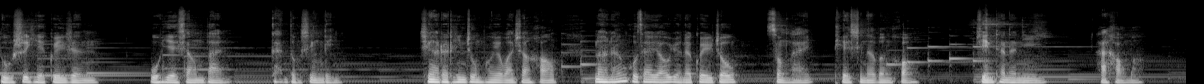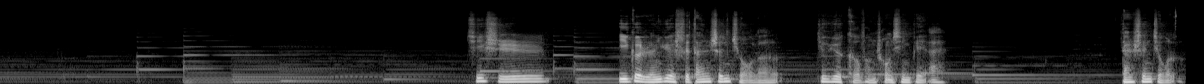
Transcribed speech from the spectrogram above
都市夜归人，午夜相伴，感动心灵。亲爱的听众朋友，晚上好！暖暖虎在遥远的贵州送来贴心的问候。今天的你还好吗？其实，一个人越是单身久了，就越渴望重新被爱。单身久了，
